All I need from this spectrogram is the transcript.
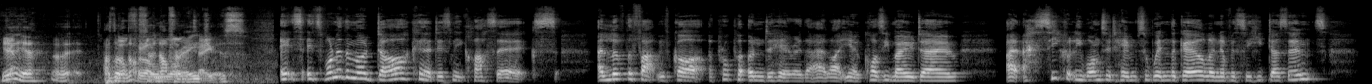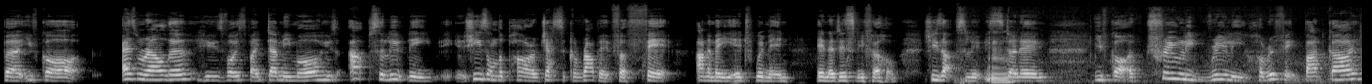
Yeah, yeah. Uh, although Not not, for for, not for long time. ages. It's it's one of the more darker Disney classics. I love the fact we've got a proper underhero there, like you know Quasimodo. I, I secretly wanted him to win the girl, and obviously he doesn't. But you've got Esmeralda, who's voiced by Demi Moore, who's absolutely she's on the par of Jessica Rabbit for fit animated women in a Disney film. She's absolutely mm-hmm. stunning. You've got a truly, really horrific bad guy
